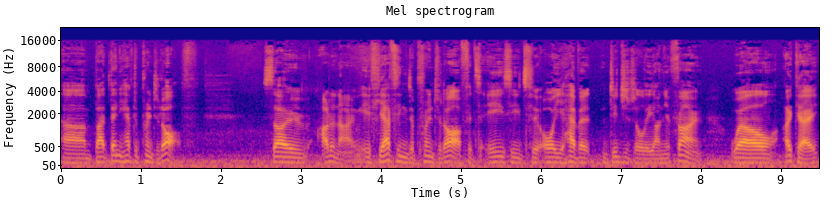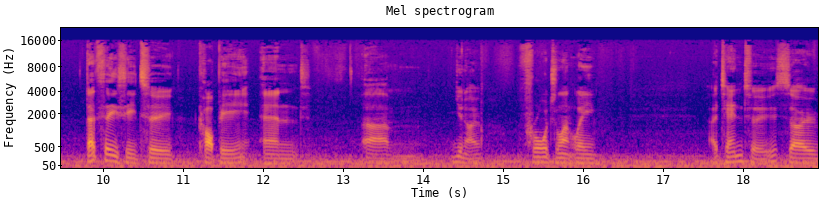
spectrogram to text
um, but then you have to print it off. So I don't know if you have things to print it off, it's easy to, or you have it digitally on your phone. Well, okay, that's easy to copy and, um, you know, fraudulently attend to. So,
